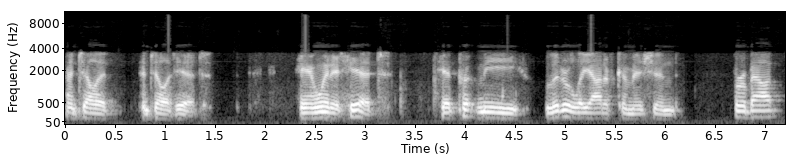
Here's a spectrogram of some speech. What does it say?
until it until it hit. And when it hit, it put me literally out of commission for about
